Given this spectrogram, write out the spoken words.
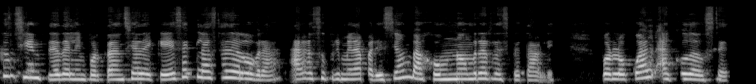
consciente de la importancia de que esa clase de obra haga su primera aparición bajo un nombre respetable, por lo cual acudo a usted.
